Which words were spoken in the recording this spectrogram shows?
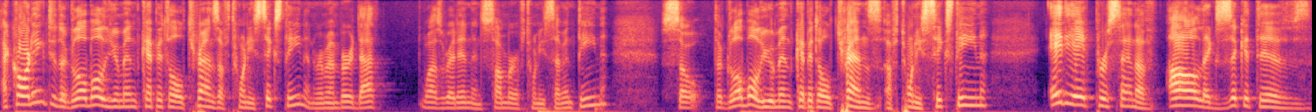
According to the Global Human Capital Trends of 2016, and remember that was written in summer of 2017. So the Global Human Capital Trends of 2016, 88% of all executives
